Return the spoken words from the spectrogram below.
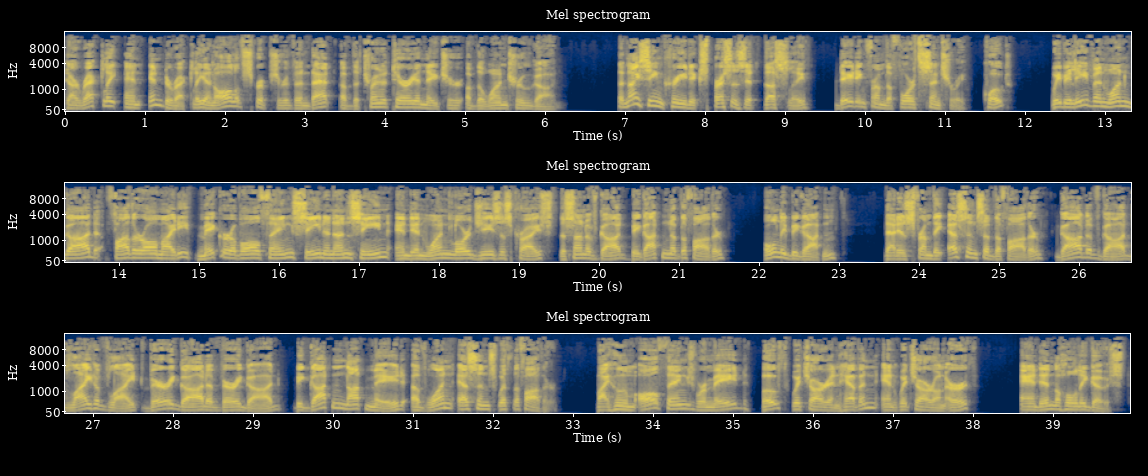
directly and indirectly in all of Scripture than that of the Trinitarian nature of the one true God. The Nicene Creed expresses it thusly, dating from the fourth century. Quote, we believe in one God, Father Almighty, maker of all things, seen and unseen, and in one Lord Jesus Christ, the Son of God, begotten of the Father, only begotten, that is from the essence of the Father, God of God, light of light, very God of very God, begotten not made, of one essence with the Father, by whom all things were made, both which are in heaven and which are on earth, and in the Holy Ghost.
